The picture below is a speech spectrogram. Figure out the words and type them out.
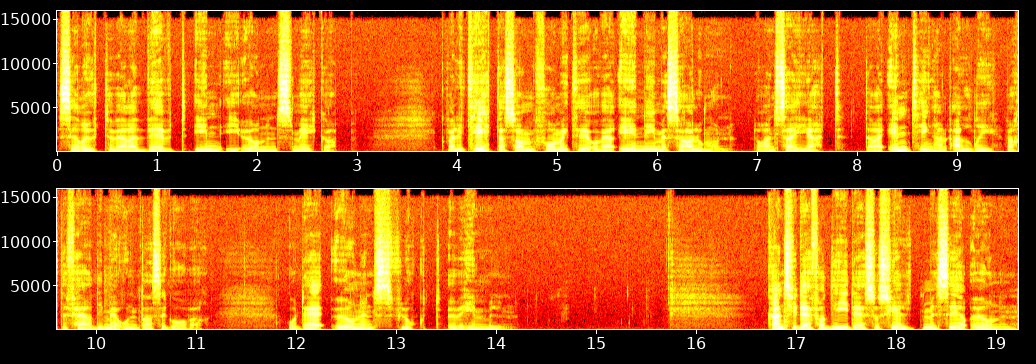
ser ut til å være vevd inn i ørnens makeup. Kvaliteter som får meg til å være enig med Salomon når han sier at det er én ting han aldri ble ferdig med å undre seg over, og det er ørnens flukt over himmelen. Kanskje det er fordi det er så sjelden vi ser ørnen,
